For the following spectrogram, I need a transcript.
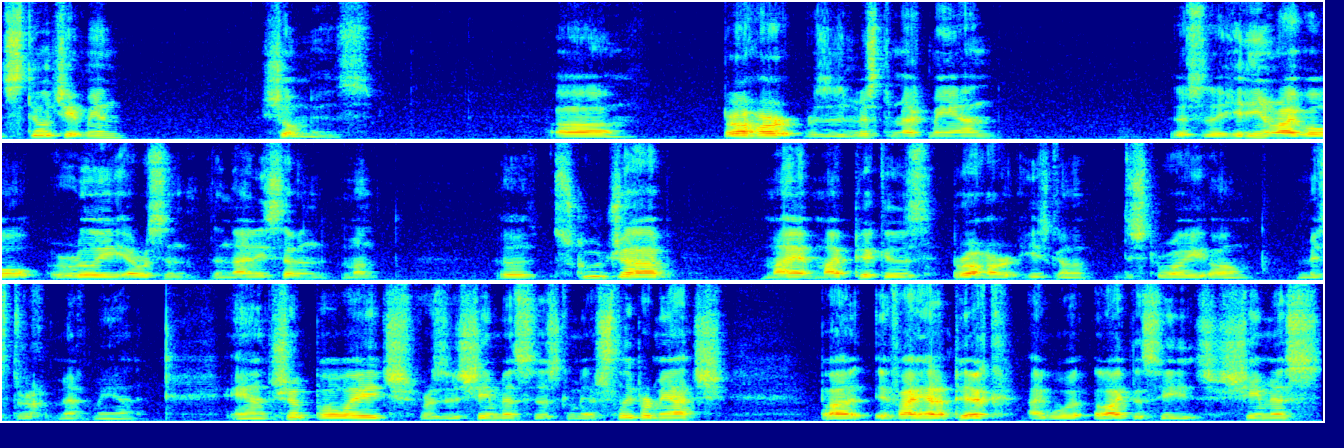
still champion, ShoMiz. Um, Bret Hart versus Mr. McMahon. This is a hitting rival really, ever since the 97 month the screw job. My my pick is Bret. He's gonna destroy um, Mr. McMahon. And Triple H versus Sheamus is gonna be a sleeper match. But if I had a pick, I would like to see Sheamus.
